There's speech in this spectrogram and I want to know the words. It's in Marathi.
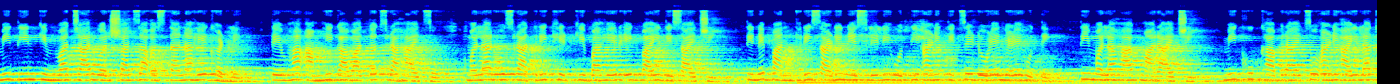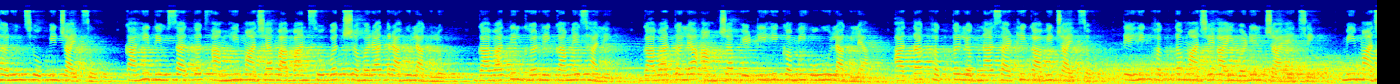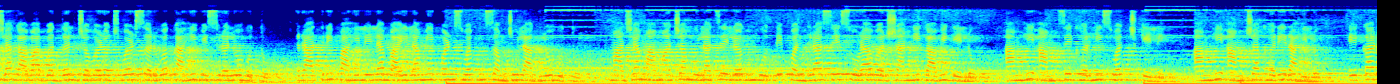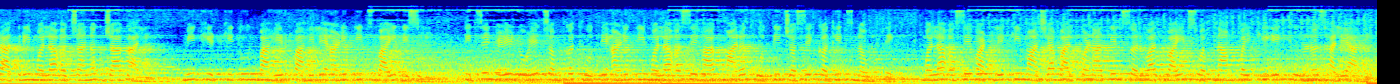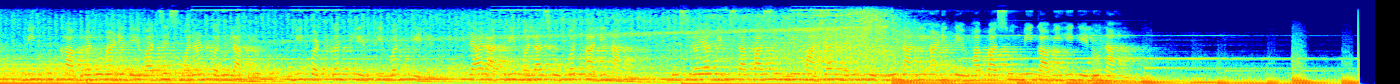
मी तीन किंवा चार वर्षाचा असताना हे घडले. तेव्हा आम्ही गावातच राहायचो. मला रोज रात्री खिडकीबाहेर एक बाई दिसायची. तिने पांढरी साडी नेसलेली होती आणि तिचे डोळे निळे होते. ती मला हाक मारायची. मी खूप घाबरायचो आणि आईला धरून झोपी जायचो. काही दिवसातच आम्ही माझ्या बाबांसोबत शहरात राहू लागलो. गावातील घर रिकामे झाले. गावातल्या आमच्या भेटीही कमी होऊ लागल्या. आता फक्त लग्नासाठी गावी जायचं. तेही फक्त माझे आई वडील जायचे. मी माझ्या गावाबद्दल जवळजवळ सर्व काही विसरलो होतो. रात्री पाहिलेल्या बाईला मी पण स्वप्न समजू लागलो होतो. माझ्या मामाच्या मुलाचे लग्न होते पंधरा ते सोळा वर्षांनी गावी गेलो. आम्ही आमचे घरही स्वच्छ केले. आम्ही आमच्या घरी राहिलो. एका रात्री मला अचानक जाग आली. मी खिडकीतून बाहेर पाहिले आणि तीच बाई दिसली. तिचे निळे डोळे चमकत होते आणि ती मला असे हाक मारत होती जसे कधीच नव्हते. मला असे वाटले की माझ्या बालपणातील सर्वात वाईट स्वप्नांपैकी एक पूर्ण झाले आहे. मी खूप घाबरलो आणि देवाचे स्मरण करू लागलो. मी पटकन खिडकी बंद केली. त्या रात्री मला झोपत आली नाही. दुसऱ्या दिवसापासून मी माझ्या घरी झोपलो नाही आणि तेव्हापासून मी गावीही गेलो नाही.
